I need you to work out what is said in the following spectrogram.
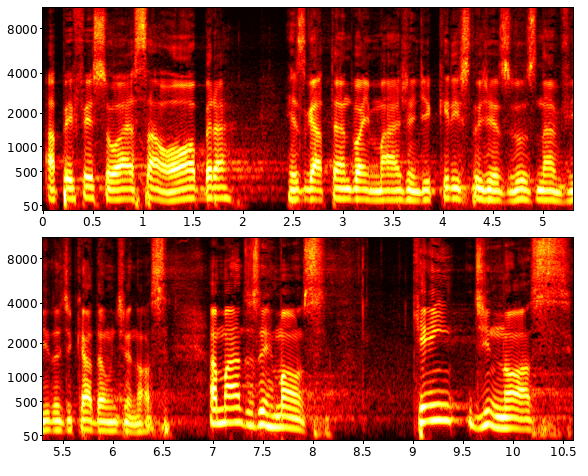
aperfeiçoar essa obra, resgatando a imagem de Cristo Jesus na vida de cada um de nós. Amados irmãos, quem de nós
